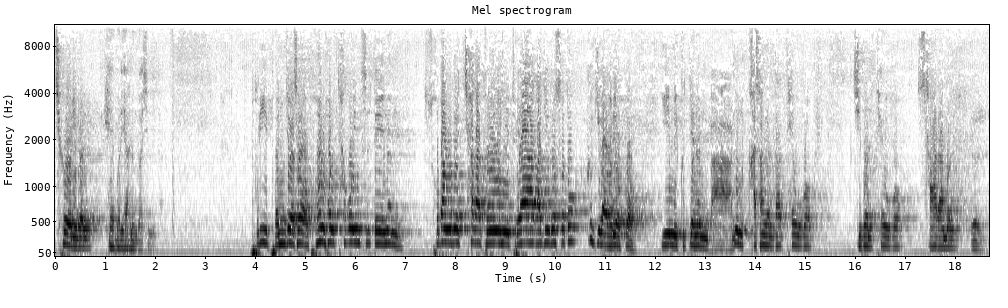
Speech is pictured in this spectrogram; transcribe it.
처리를 해버려야 하는 것입니다. 불이 번져서 홀홀 타고 있을 때에는 소방대 차가 동원이 되어 가지고서도 끄기가 어렵고 이미 그때는 많은 가상을 다 태우고 집을 태우고 사람을 어,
